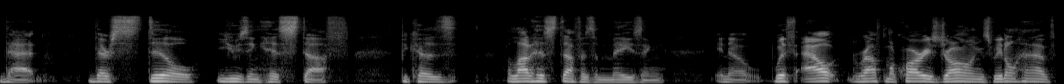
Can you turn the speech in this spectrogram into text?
that they're still using his stuff because a lot of his stuff is amazing. You know, without Ralph McQuarrie's drawings, we don't have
